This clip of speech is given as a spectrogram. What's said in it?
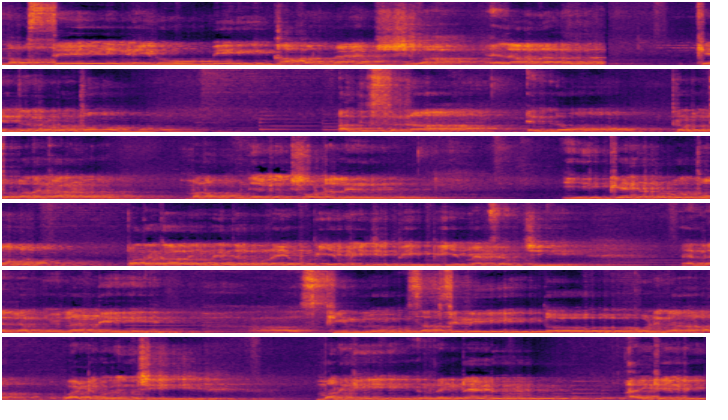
నమస్తే నేను మీ కామన్ మ్యాన్ శివ. ఎలా ఉన్నారు? కేంద్ర ప్రభుత్వం అందిస్తున్న ఎన్నో ప్రభుత్వ పథకాలను మనం వినియోగించుకోవటం లేదు. ఈ కేంద్ర ప్రభుత్వం పథకాలు ఏవైతే ఉన్నాయో పిఎంఈజిపి పిఎంఎఫ్ఎంజి ఎన్ఎల్ఎం ఇలాంటి స్కీమ్లు సబ్సిడీతో కూడిన వాటి గురించి మనకి రిటైర్డ్ ఐకేపీ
